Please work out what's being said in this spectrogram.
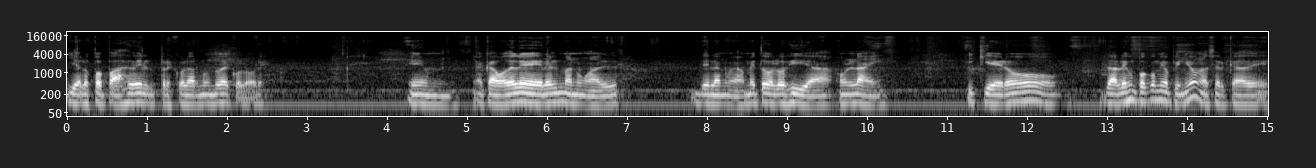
y a los papás del preescolar Mundo de Colores. Em, acabo de leer el manual de la nueva metodología online y quiero darles un poco mi opinión acerca de,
